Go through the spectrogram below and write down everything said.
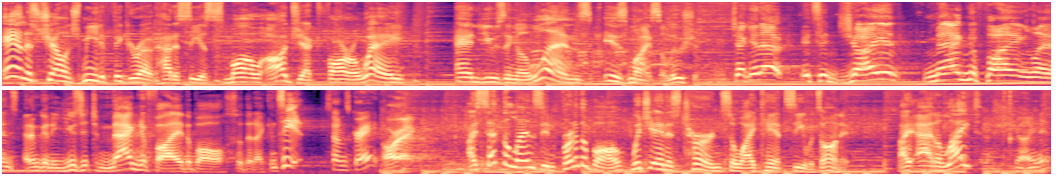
Anne has challenged me to figure out how to see a small object far away, and using a lens is my solution. Check it out. It's a giant magnifying lens, and I'm gonna use it to magnify the ball so that I can see it. Sounds great. All right. I set the lens in front of the ball, which Anne has turned so I can't see what's on it. I add a light, Shine it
